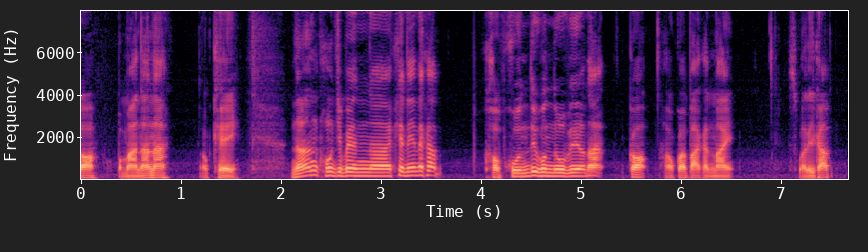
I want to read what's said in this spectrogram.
ก็ประมาณนั้นนะโอเค นั้นคงจะเป็นแค่นี้นะครับ ขอบคุณที่คุณดูวิดีโอนะ ก็เอากระปากันไหมสวัสดีครับ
